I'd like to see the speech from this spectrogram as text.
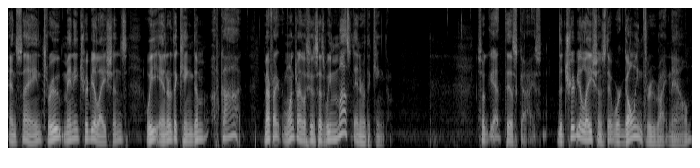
and saying, through many tribulations, we enter the kingdom of God. Matter of fact, one translation says we must enter the kingdom. So get this, guys. The tribulations that we're going through right now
